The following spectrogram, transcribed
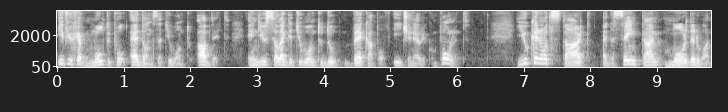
If you have multiple add-ons that you want to update, and you select that you want to do backup of each and every component, you cannot start at the same time more than one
